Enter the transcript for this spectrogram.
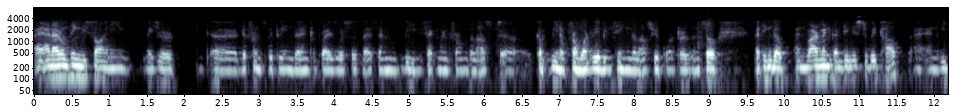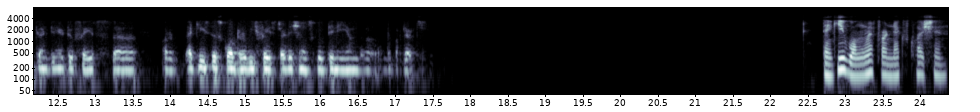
and I don't think we saw any major uh, difference between the enterprise versus the SMB segment from the last, you know, from what we've been seeing in the last few quarters. And so I think the environment continues to be tough, and we continue to face, or at least this quarter, we faced additional scrutiny on the budgets. Thank you. One moment for our next question.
